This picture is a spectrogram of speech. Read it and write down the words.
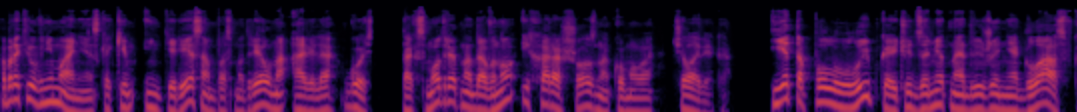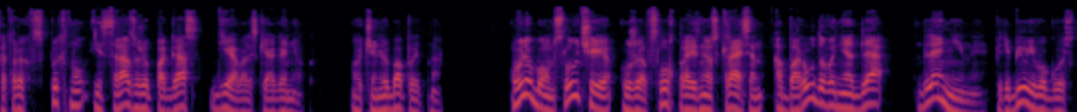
обратил внимание, с каким интересом посмотрел на Авеля гость. Так смотрят на давно и хорошо знакомого человека. И это полуулыбка и чуть заметное движение глаз, в которых вспыхнул и сразу же погас дьявольский огонек. Очень любопытно. В любом случае, уже вслух произнес Красин, оборудование для... для Нины, перебил его гость.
